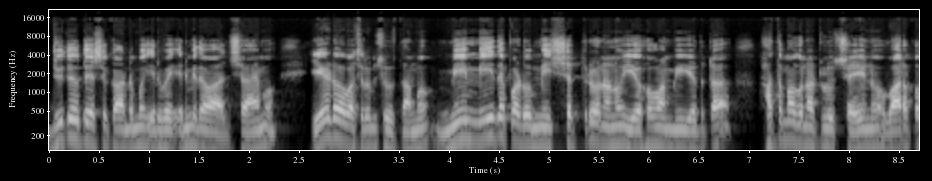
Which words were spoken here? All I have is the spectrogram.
ద్వితీయోదేశ కాండము ఇరవై ఎనిమిదవ అధ్యాయము ఏడవ వచనం చూస్తాము. మీ మీద పడు మీ శత్రువులను యహోవ మీ ఎదుట హతమగునట్లు చేయను. వారొక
